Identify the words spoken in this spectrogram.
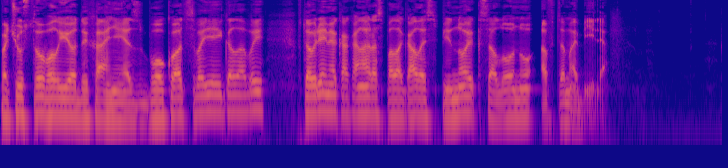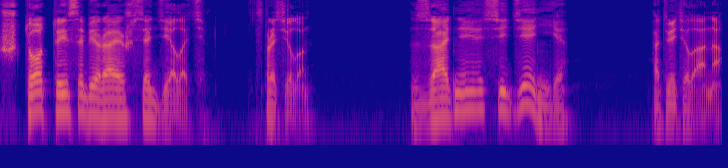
почувствовал ее дыхание сбоку от своей головы, в то время как она располагалась спиной к салону автомобиля. «Что ты собираешься делать?» — спросил он заднее сиденье», — ответила она.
